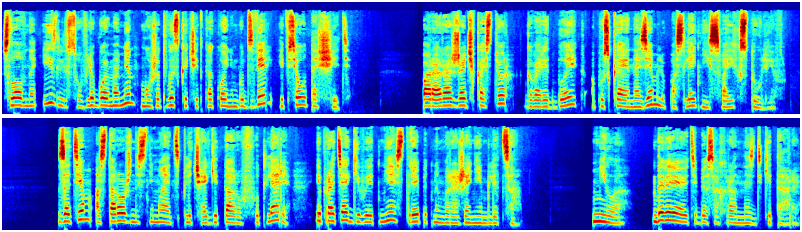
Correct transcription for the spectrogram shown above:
словно из лесу в любой момент может выскочить какой-нибудь зверь и все утащить. «Пора разжечь костер», — говорит Блейк, опуская на землю последний из своих стульев. Затем осторожно снимает с плеча гитару в футляре и протягивает мне с трепетным выражением лица. «Мила, доверяю тебе сохранность гитары».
